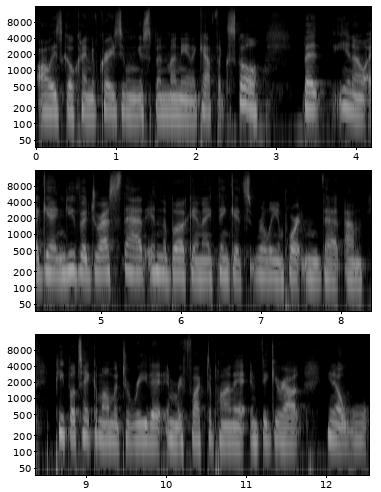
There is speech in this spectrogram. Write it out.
always go kind of crazy when you spend money in a Catholic school but you know again you've addressed that in the book and i think it's really important that um, people take a moment to read it and reflect upon it and figure out you know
